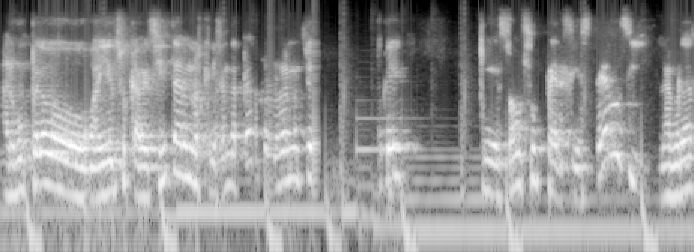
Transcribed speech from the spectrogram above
algún pedo ahí en su cabecita, eran los que les anda pedo, pero realmente yo, que son súper fiesteros y la verdad,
